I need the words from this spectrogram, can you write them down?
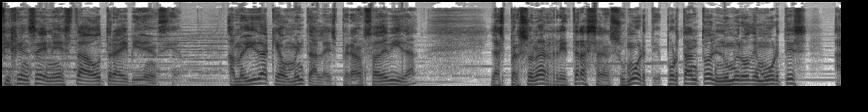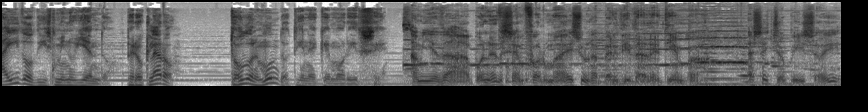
Fíjense en esta otra evidencia. A medida que aumenta la esperanza de vida, las personas retrasan su muerte. Por tanto, el número de muertes ha ido disminuyendo. Pero claro, todo el mundo tiene que morirse. A mi edad, ponerse en forma es una pérdida de tiempo. ¿Has hecho piso y...?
